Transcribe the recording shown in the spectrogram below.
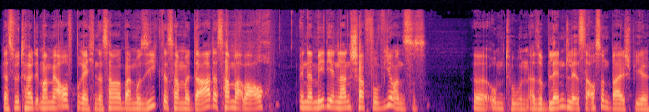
das wird halt immer mehr aufbrechen. Das haben wir bei Musik, das haben wir da, das haben wir aber auch in der Medienlandschaft, wo wir uns äh, umtun. Also Blendle ist auch so ein Beispiel.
